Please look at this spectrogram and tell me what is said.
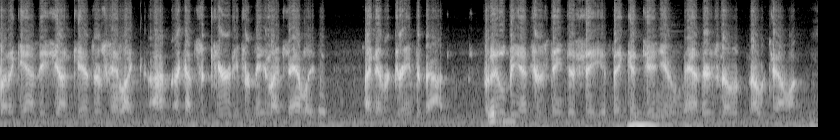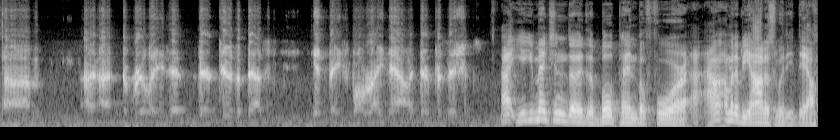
But again, these young kids are saying, like, I, I got security for me and my family that I never dreamed about. But it'll be interesting to see if they continue. Man, there's no no telling um, I, I, really, they're two of the best in baseball right now at their positions. Uh, you, you, mentioned the, the bullpen before. I, am going to be honest with you, Dale.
